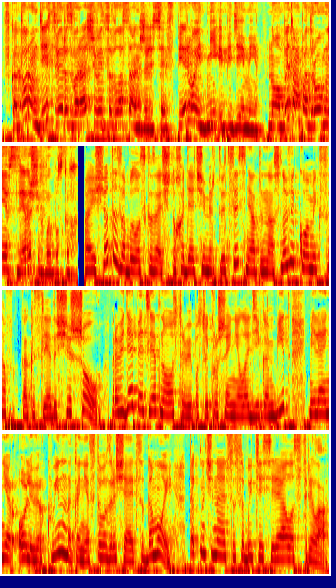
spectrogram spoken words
в котором действие разворачивается в Лос-Анджелесе в первые дни эпидемии. Но об этом подробнее в следующих выпусках. А еще ты забыла сказать, что «Ходячие мертвецы» сняты на основе комиксов, как и следующее шоу. Проведя пять лет на острове после крушения ладьи Гамбит, миллионер Оливер Квин наконец-то возвращается домой. Так начинается событие сериала «Стрела».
